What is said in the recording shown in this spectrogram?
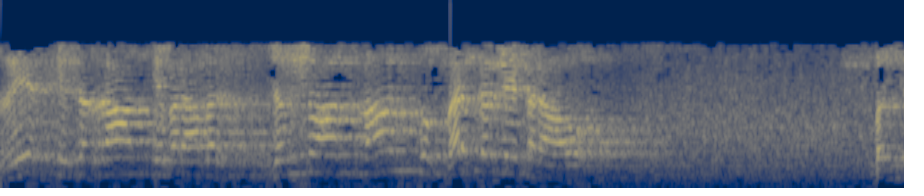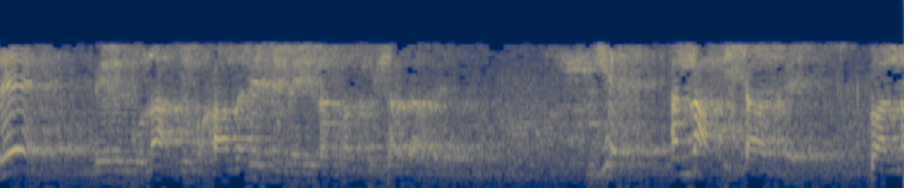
ریت کے ذرات کے برابر زمین و آسمان کو بھر کر لے کر آؤ۔ بندے، میرے گناہ کے مقابلے میں میری رحمت کو شادہ ہے۔ یہ اللہ کی شان ہے۔ تو اللہ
